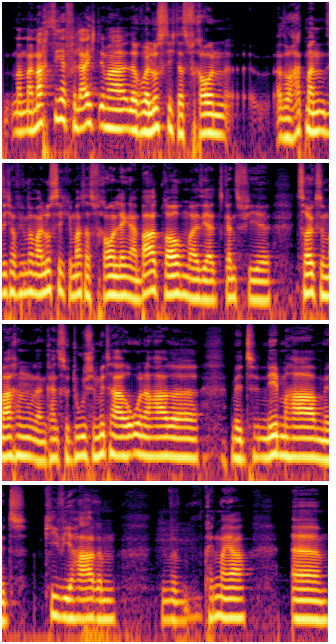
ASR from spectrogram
man, man macht sich ja vielleicht immer darüber lustig, dass Frauen, also hat man sich auf jeden Fall mal lustig gemacht, dass Frauen länger im Bart brauchen, weil sie halt ganz viel Zeug so machen. Dann kannst du duschen mit Haare, ohne Haare, mit Nebenhaar, mit Kiwi-Haaren. Kennt man ja. Ähm,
